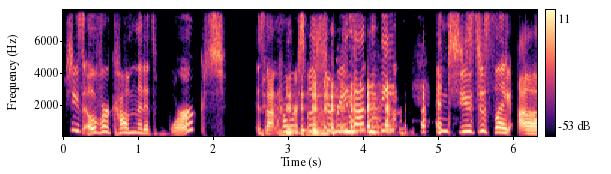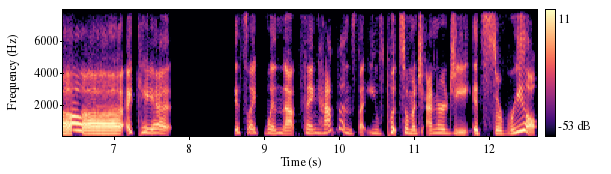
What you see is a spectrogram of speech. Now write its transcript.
she's overcome that it's worked. Is that how we're supposed to read that scene? And she's just like, uh, I can't. It's like when that thing happens that you've put so much energy, it's surreal.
